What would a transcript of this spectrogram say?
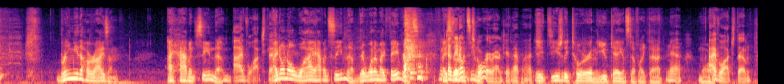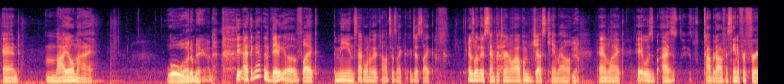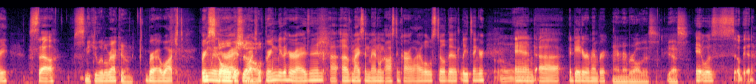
Bring me the horizon. I haven't seen them. I've watched them I don't know why I haven't seen them. They're one of my favorites. Because they don't seen tour around here that much. Them. They usually tour in the UK and stuff like that. Yeah, More. I've watched them, and my oh my, what a band. dude! I think I have a video of like me inside one of their concerts. Like, just like it was when their Sempiternal album just came out, Yeah. and like it was. I top it off. I seen it for free, so Sneaky little raccoon. bro, I watched. Bring You me stole the Hori- show. watched Bring Me the Horizon uh, of Mice and Men when Austin Carlile was still the lead singer, Oh, and uh, A Day to Remember. I remember all this. Yes. It was so good.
